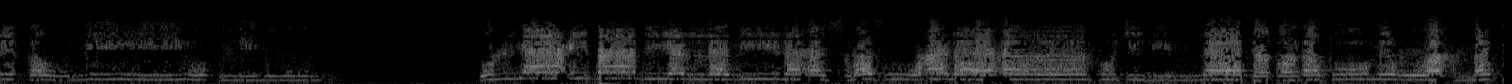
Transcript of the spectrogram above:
لِّقَوْمٍ يُؤْمِنُونَ قُلْ يَا عِبَادِيَ الَّذِينَ أَسْرَفُوا عَلَىٰ أَنفُسِهِمْ لَا تَقْنَطُوا مِن رَّحْمَةِ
